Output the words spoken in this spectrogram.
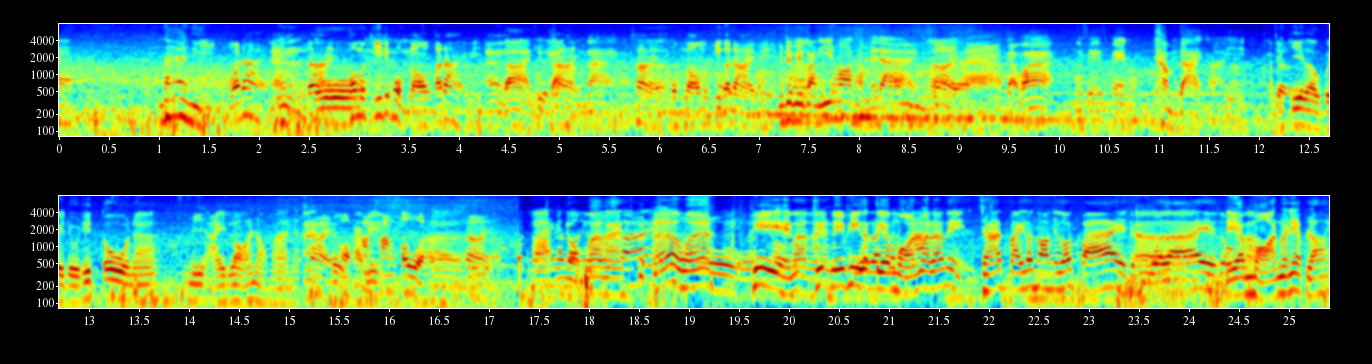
ร์ได้นี่ ผมว่าได้อ่าได้โอ้เพราะเมื่อกี้ที่ผมลองก็ได้พี่ได้เหมือนกันใช่ทำได้ครับใช่ผมลองเมื่อกี้ก็ได้พี่ มันจะมีบางยี่ห้อทำไม่ได้ใช่ครับ อ่าแต่ว่า Mercedes-Benz ทำได้ครับพี่เมื่อกี้เราไปดูที่ตู้นะ มีไอร้อนออกมานะ ใช่ ออกครับทางพี่ทางตู้อะครับ เออ ใช่ครับ อะพี่หนงว่าไง เออมาพี่เห็นว่าไงทริปนี้พี่ก็เตรียมหมอนมาแล้วนี่ ชาร์จไปก็นอนในรถไป จะกลัวอะไรเตรียมหมอนมาเรียบร้อย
